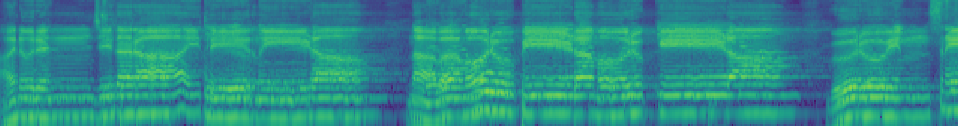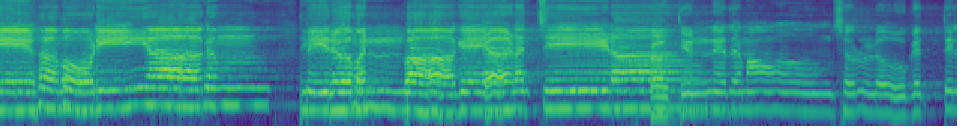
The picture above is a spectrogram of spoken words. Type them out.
അനുരഞ്ജിതരായി തീർന്നീടാം. നവമൊരു പീഠമൊരുക്കീടാം ഗുരുവിൻ സ്നേഹമോടിയാകും. തിരുമുൻപാകെയണച്ചീടാം അത്യുന്നതമാം സ്വർലോകത്തിൽ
